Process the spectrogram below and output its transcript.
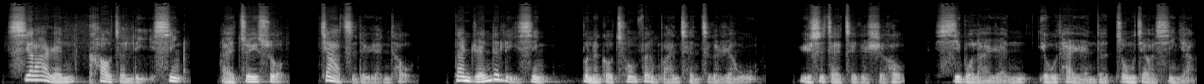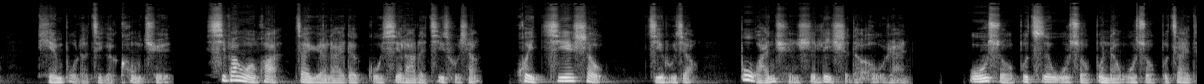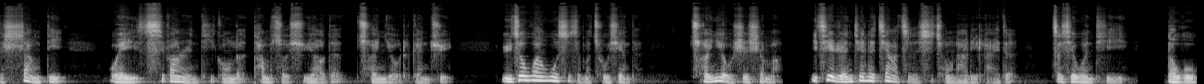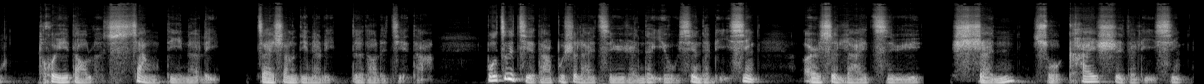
希腊人靠着理性来追溯价值的源头。但人的理性不能够充分完成这个任务，于是，在这个时候，希伯来人、犹太人的宗教信仰填补了这个空缺。西方文化在原来的古希腊的基础上，会接受基督教，不完全是历史的偶然。无所不知、无所不能、无所不在的上帝，为西方人提供了他们所需要的存有的根据。宇宙万物是怎么出现的？存有是什么？一切人间的价值是从哪里来的？这些问题都推到了上帝那里，在上帝那里得到了解答。不过，这个解答不是来自于人的有限的理性，而是来自于神所开示的理性。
